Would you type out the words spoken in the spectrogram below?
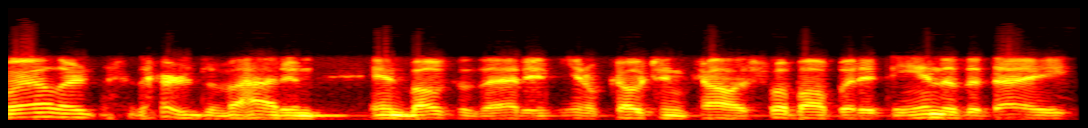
Well, there's there's divide in, in both of that, in, you know, coaching college football. But at the end of the day,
